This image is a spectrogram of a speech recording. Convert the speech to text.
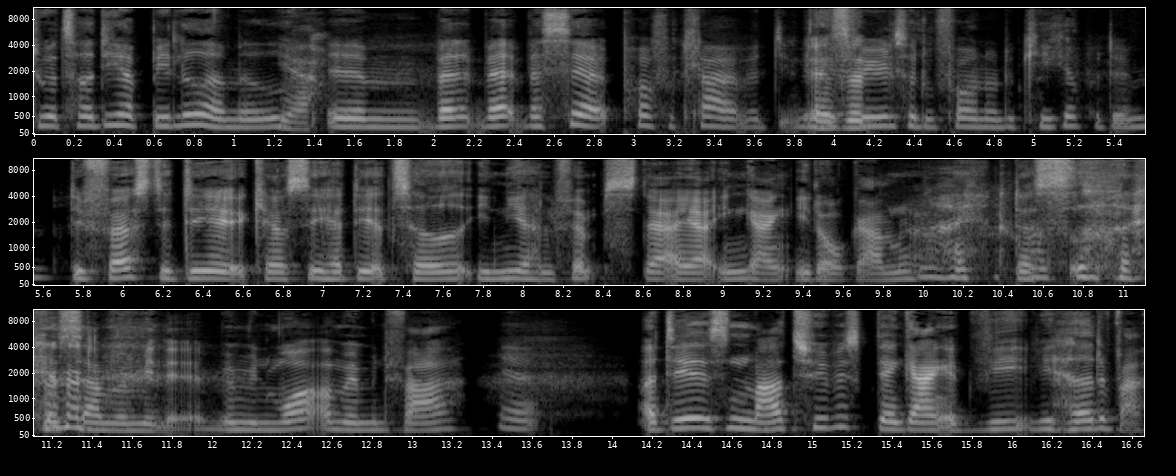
Du har taget de her billeder med. Ja. Øhm, hvad, hvad, hvad ser, prøv at forklare, hvilke altså, følelser du får, når du kigger på dem. Det første, det kan jeg se her, det er taget i 99. Der er jeg ikke engang et år gammel. Nej, der sidder jeg sammen med min, øh, med min mor og med min far. Ja. Og det er sådan meget typisk dengang, at vi, vi havde det bare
